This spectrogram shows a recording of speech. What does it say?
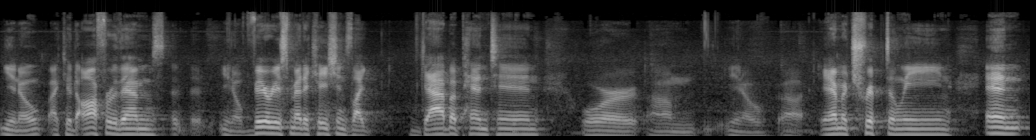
you know, I could offer them, you know, various medications like gabapentin or, um, you know, uh, amitriptyline, and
